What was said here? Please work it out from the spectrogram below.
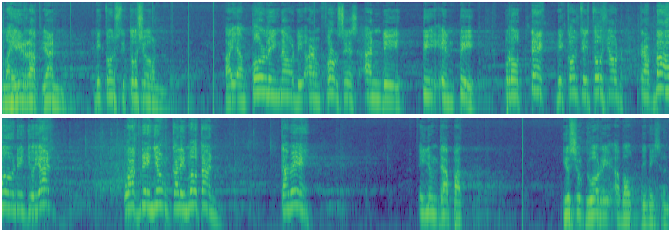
Mahirap yan. The Constitution, I am calling now the armed forces and the PNP. Protect the Constitution. Trabaho ninyo yan. Huwag ninyong kalimutan. Kami, inyong dapat, you should worry about the nation.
